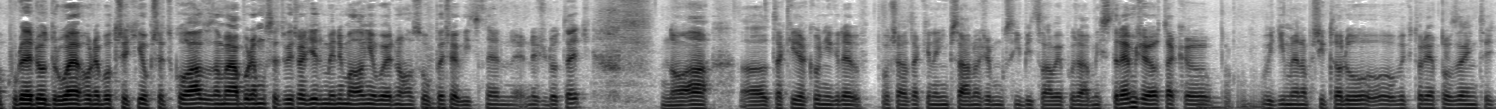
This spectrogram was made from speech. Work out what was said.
půjde do druhého nebo třetího předkola, to znamená, bude muset vyřadit minimálně o jednoho soupeře víc ne, ne, než doteď No a uh, taky jako někde pořád taky není psáno, že musí být Slávě pořád mistrem, že jo, tak uh, vidíme na příkladu Viktoria Plzeň teď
